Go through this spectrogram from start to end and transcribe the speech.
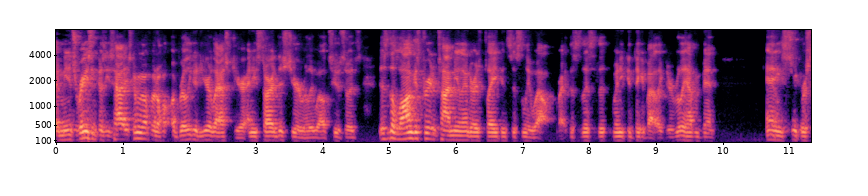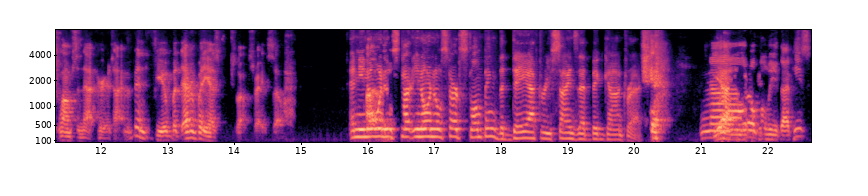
I mean, it's raising because he's had he's coming off of a, a really good year last year, and he started this year really well too. So it's this is the longest period of time Nylander has played consistently well, right? This is this, this when you can think about it, like there really haven't been any super slumps in that period of time. There've been a few, but everybody has slumps, right? So And you know Uh, when he'll start. You know when he'll start slumping the day after he signs that big contract. No, Yeah. I don't believe that. He's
